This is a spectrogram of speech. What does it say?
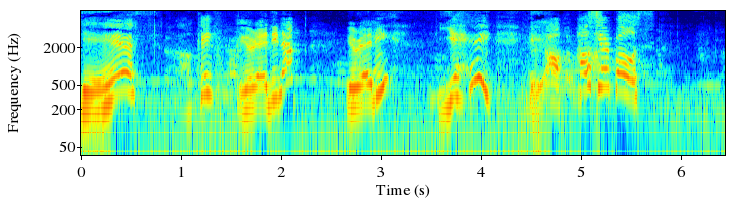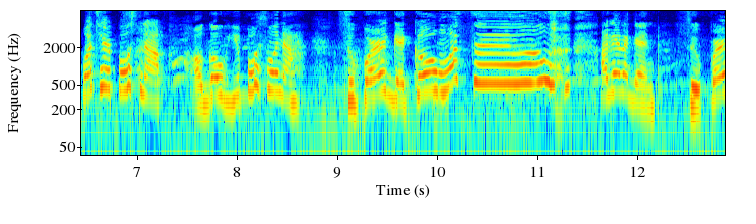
Yes! Okay, are you ready nak? You ready? Yay! Oh, how's your pose? What's your pose nak? Oh, go, you pose muna. Super Gekko Muscle! again, again. Super,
